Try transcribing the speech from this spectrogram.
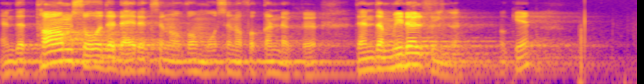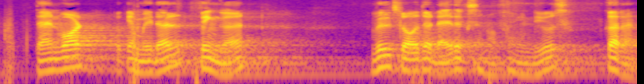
and the thumb show the direction of a motion of a conductor then the middle finger okay? Then what? Okay middle finger will show the direction of an induced current.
